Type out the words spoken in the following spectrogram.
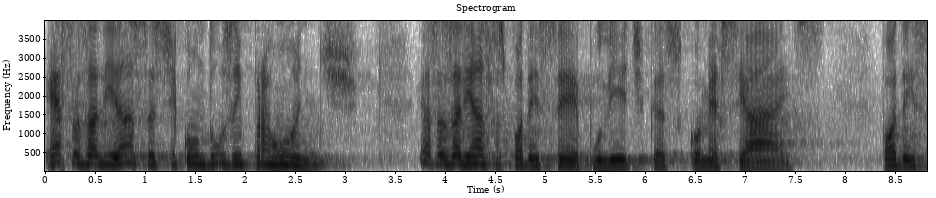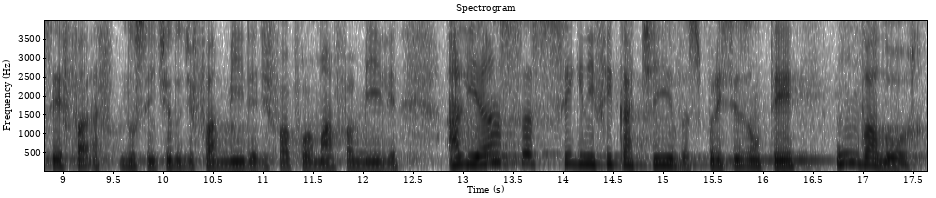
Essas alianças te conduzem para onde? Essas alianças podem ser políticas, comerciais, podem ser no sentido de família, de formar família. Alianças significativas precisam ter um valor:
